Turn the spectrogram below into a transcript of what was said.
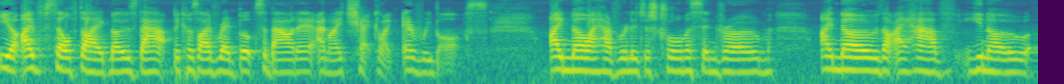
you know, I've self-diagnosed that because I've read books about it and I check like every box. I know I have religious trauma syndrome. I know that I have, you know,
